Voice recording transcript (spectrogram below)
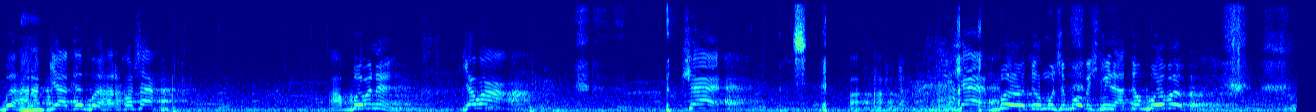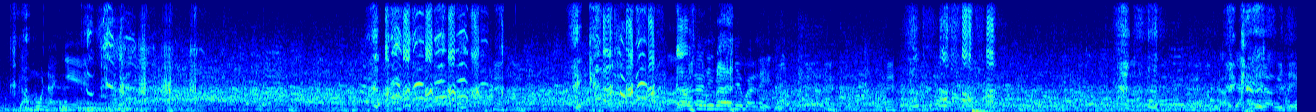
Berharap dia ke berharap kosong? Apa mana? Jawab. Syekh. Ha, ha? Syekh, ber tu mu sebut bismillah tu ber ber. Kamu nanya. Kamu nanya. balik. Jahil tak kita?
